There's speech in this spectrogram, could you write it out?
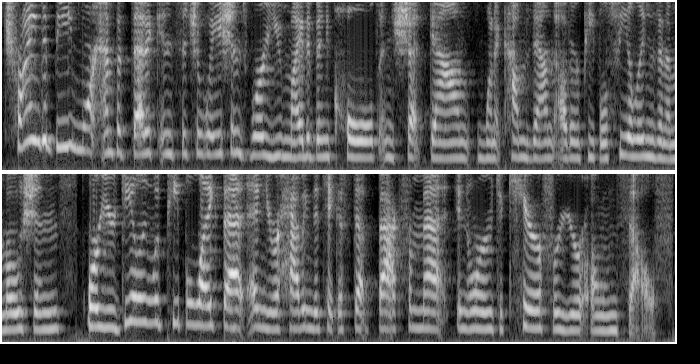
trying to be more empathetic in situations where you might have been cold and shut down when it comes down to other people's feelings and emotions, or you're dealing with people like that and you're having to take a step back from that in order to care for your own self.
